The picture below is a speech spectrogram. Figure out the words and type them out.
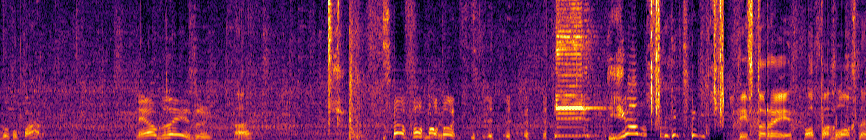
Викупав? Не облизуй. А? Заводь. Йоп! Півтори. Опа, глохне.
